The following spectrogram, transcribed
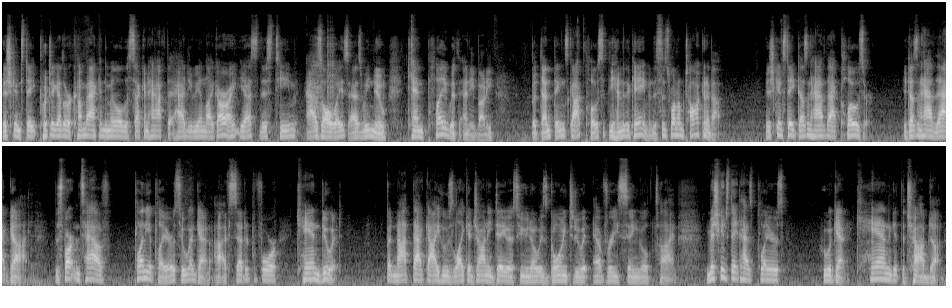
Michigan State put together a comeback in the middle of the second half that had you being like, all right, yes, this team, as always, as we knew, can play with anybody. But then things got close at the end of the game, and this is what I'm talking about. Michigan State doesn't have that closer. It doesn't have that guy. The Spartans have plenty of players who, again, I've said it before, can do it, but not that guy who's like a Johnny Davis who you know is going to do it every single time. Michigan State has players who again can get the job done.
